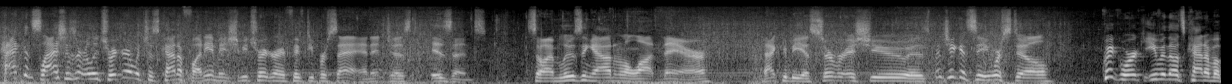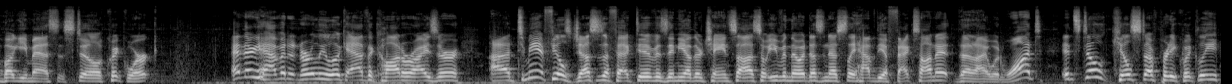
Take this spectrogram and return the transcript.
Hack and slash isn't really triggering, which is kind of funny. I mean, it should be triggering 50%, and it just isn't. So I'm losing out on a lot there. That could be a server issue, as but you can see we're still Quick work, even though it's kind of a buggy mess, it's still quick work. And there you have it, an early look at the cauterizer. Uh, to me, it feels just as effective as any other chainsaw, so even though it doesn't necessarily have the effects on it that I would want, it still kills stuff pretty quickly,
